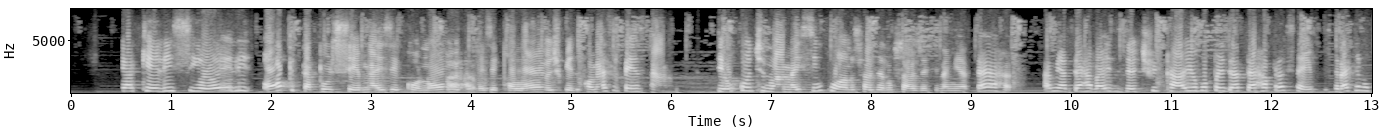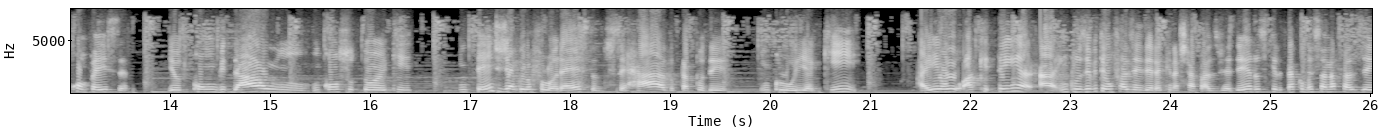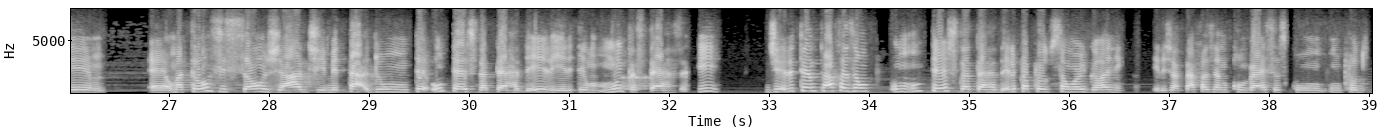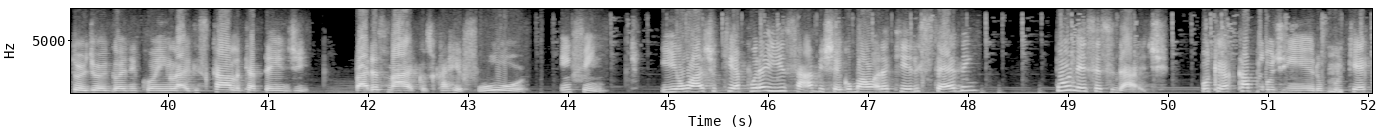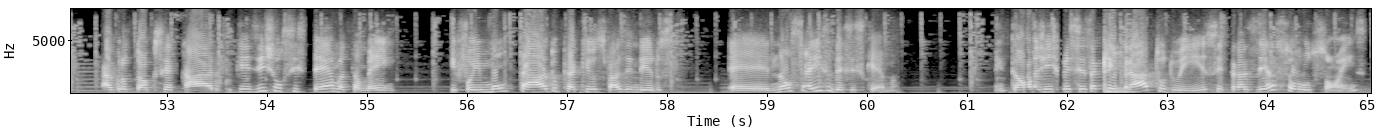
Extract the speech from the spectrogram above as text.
que aquele senhor ele opta por ser mais econômico, mais ecológico, ele começa a pensar: se eu continuar mais cinco anos fazendo soja aqui na minha terra, a minha terra vai desertificar e eu vou perder a terra para sempre. Será que não compensa eu convidar um, um consultor que entende de agrofloresta do cerrado para poder incluir aqui? Aí eu aqui tem, a, inclusive tem um fazendeiro aqui na Chapada dos Veadeiros que ele está começando a fazer é, uma transição já de metade, de um, um terço da terra dele, ele tem muitas terras aqui, de ele tentar fazer um, um terço da terra dele para produção orgânica. Ele já está fazendo conversas com um produtor de orgânico em larga escala que atende várias marcas, Carrefour, enfim. E eu acho que é por aí, sabe? Chega uma hora que eles cedem por necessidade. Porque acabou o dinheiro, hum. porque agrotóxico é caro, porque existe um sistema também que foi montado para que os fazendeiros é, não saíssem desse esquema. Então a gente precisa quebrar tudo isso e trazer as soluções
